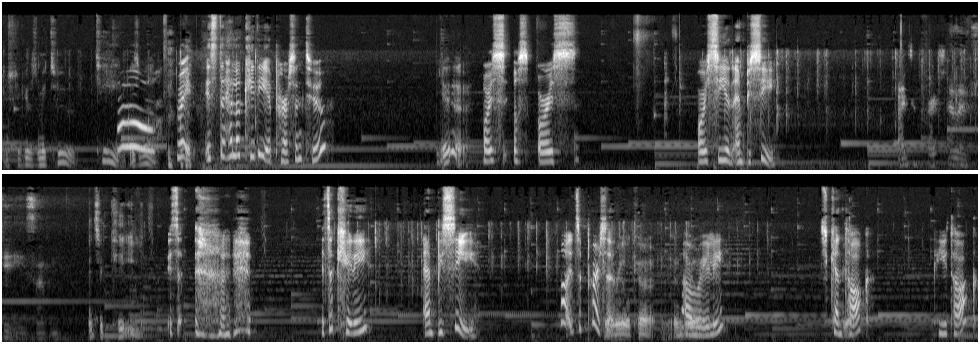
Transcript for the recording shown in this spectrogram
And she gives me two tea as oh, well. Wait, is the Hello Kitty a person too? Yeah, Or is or is or is he an NPC? It's a first Hello Kitty, so it's a kitty. It's a it's a kitty NPC. Oh, it's a It's a person. real cat. in Oh, VR. really? She can Yeah. talk? Can you talk?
